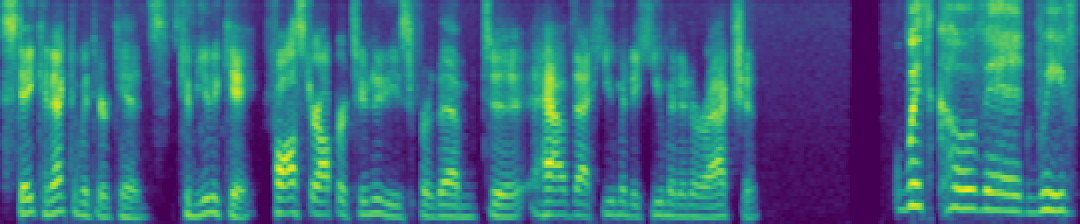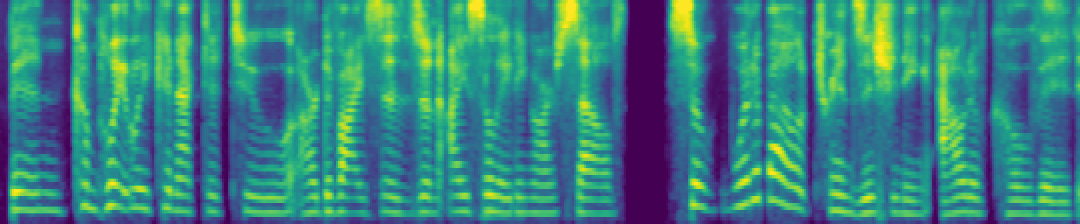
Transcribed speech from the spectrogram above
stay connected with your kids, communicate, foster opportunities for them to have that human to human interaction with COVID, we've been completely connected to our devices and isolating ourselves. So, what about transitioning out of COVID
